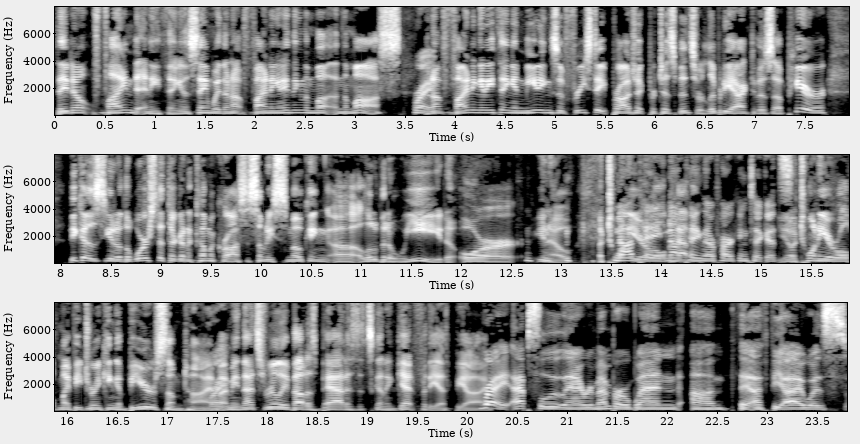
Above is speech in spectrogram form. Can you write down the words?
they don't find anything in the same way they're not finding anything in the, in the mosques. Right. They're not finding anything in meetings of Free State Project participants or liberty activists up here because you know the worst that they're going to come across is somebody smoking uh, a little bit of weed or you know a twenty year paying, old not paying their parking tickets. you know a twenty year old might be drinking a beer sometime. Right. I mean that's really about as bad as it's going to get for the FBI. Right, absolutely. And I remember when um, the FBI was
